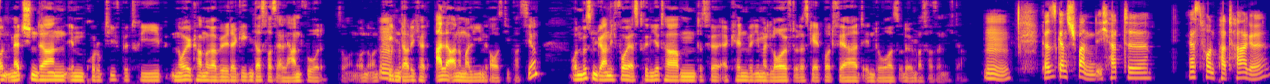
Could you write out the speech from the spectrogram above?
und matchen dann im Produktivbetrieb neue Kamerabilder gegen das, was erlernt wurde. So, und, und, und Mhm. kriegen dadurch halt alle Anomalien raus, die passieren und müssen gar nicht vorher erst trainiert haben, dass wir erkennen, wenn jemand läuft oder Skateboard fährt, indoors oder irgendwas, was er nicht darf. Mhm. Das ist ganz spannend. Ich hatte erst vor ein paar Tage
